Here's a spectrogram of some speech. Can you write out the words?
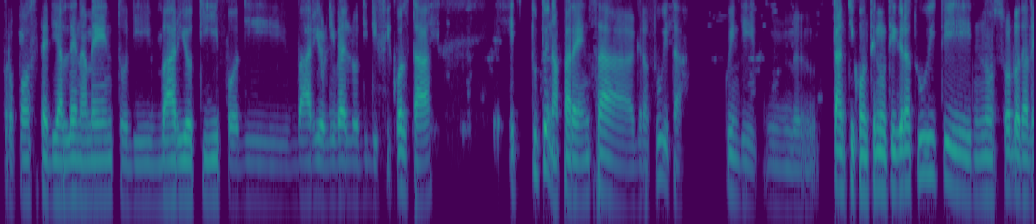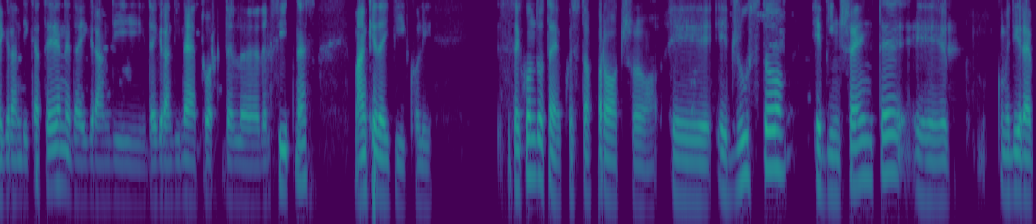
proposte di allenamento di vario tipo, di vario livello di difficoltà e tutto in apparenza gratuita. Quindi mh, tanti contenuti gratuiti, non solo dalle grandi catene, dai grandi, dai grandi network del, del fitness, ma anche dai piccoli. Secondo te questo approccio è, è giusto, è vincente, è, come dire,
